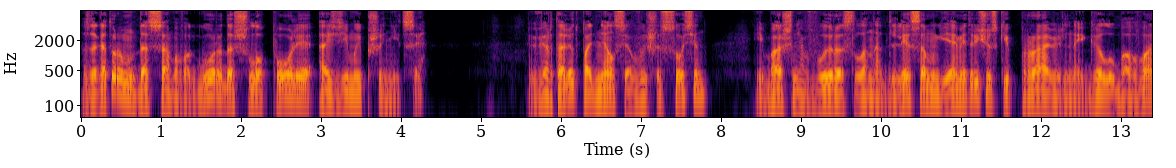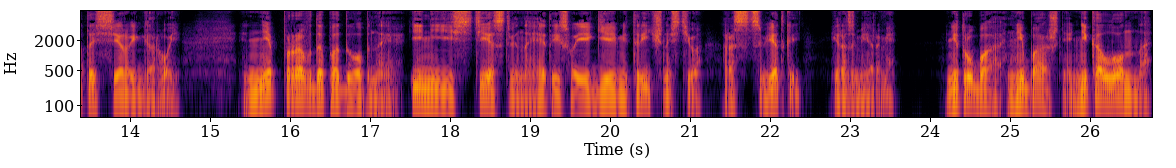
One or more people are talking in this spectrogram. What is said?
за которым до самого города шло поле озимой пшеницы. Вертолет поднялся выше сосен, и башня выросла над лесом геометрически правильной голубовато-серой горой. Неправдоподобная и неестественная этой своей геометричностью, расцветкой и размерами. Ни труба, ни башня, ни колонна.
